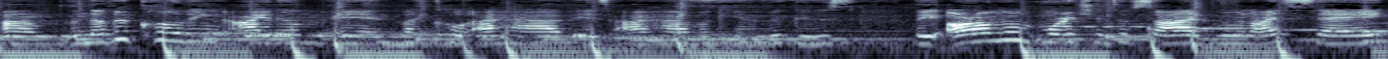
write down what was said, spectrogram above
Um, another clothing item and like coat I have is I have a Canada Goose. They are on the more expensive side, but when I say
